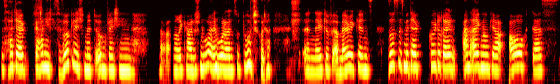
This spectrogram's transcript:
Das hat ja gar nichts wirklich mit irgendwelchen amerikanischen Ureinwohnern zu tun oder äh, Native Americans. So ist es mit der kulturellen Aneignung ja auch, dass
